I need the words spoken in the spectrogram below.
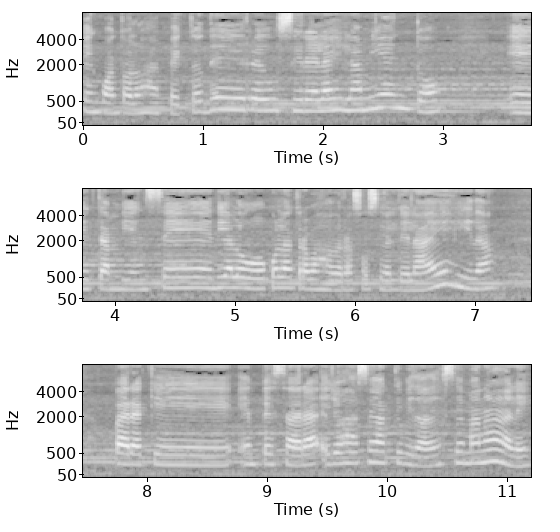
En cuanto a los aspectos de reducir el aislamiento, eh, también se dialogó con la trabajadora social de la égida para que empezara, ellos hacen actividades semanales,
